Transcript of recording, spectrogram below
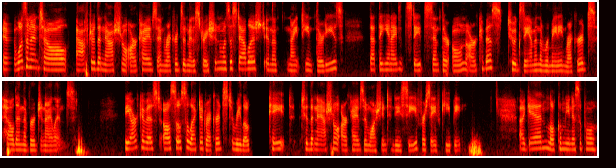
It wasn't until after the National Archives and Records Administration was established in the 1930s that the United States sent their own archivist to examine the remaining records held in the Virgin Islands. The archivist also selected records to relocate to the National Archives in Washington, D.C. for safekeeping. Again, local municipal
